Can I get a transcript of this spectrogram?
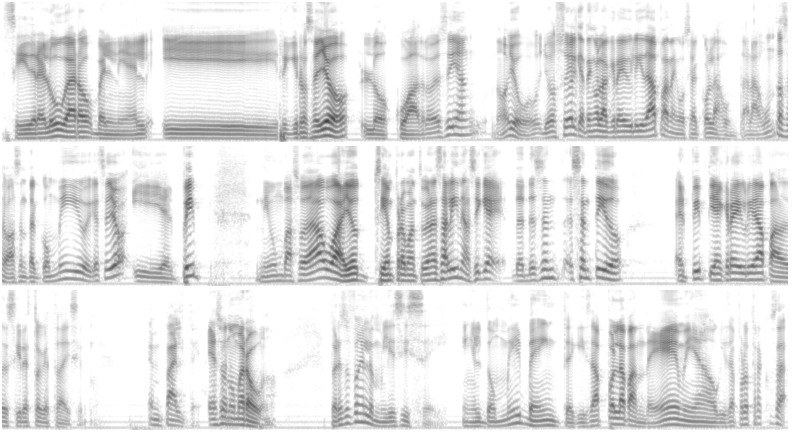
Sidre Lúgaro, Berniel y Ricky Rosselló, los cuatro decían, no, yo, yo soy el que tengo la credibilidad para negociar con la Junta. La Junta se va a sentar conmigo y qué sé yo, y el PIB, ni un vaso de agua, ellos siempre mantuvieron esa línea. Así que desde ese sen- sentido, el PIB tiene credibilidad para decir esto que está diciendo. En parte. Eso número uno. Pero eso fue en el 2016. En el 2020, quizás por la pandemia o quizás por otras cosas,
